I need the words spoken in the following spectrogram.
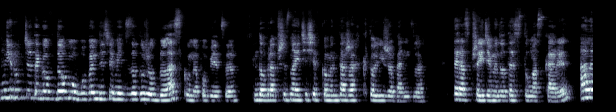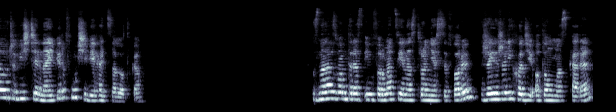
Nie róbcie tego w domu, bo będziecie mieć za dużo blasku na powiece. Dobra, przyznajcie się w komentarzach, kto liże pędzle. Teraz przejdziemy do testu maskary, ale oczywiście najpierw musi wjechać zalotka. Znalazłam teraz informację na stronie Sephory, że jeżeli chodzi o tą maskarę,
